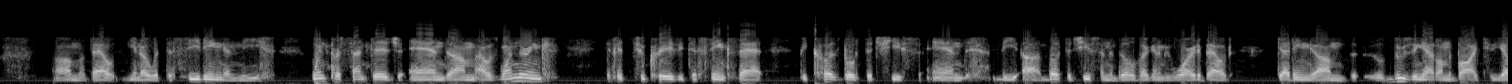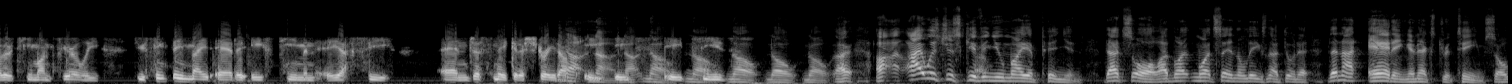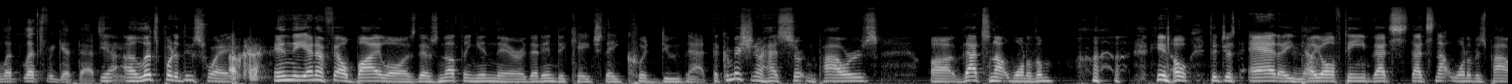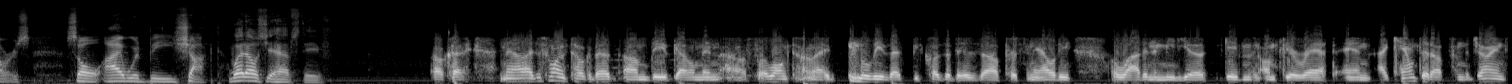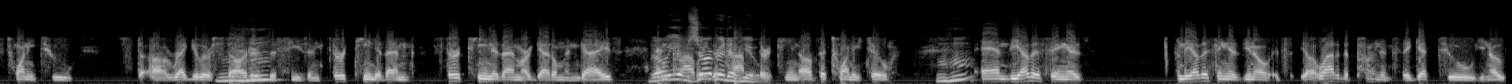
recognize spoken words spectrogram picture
um, about you know with the seeding and the win percentage, and um, I was wondering if it's too crazy to think that because both the Chiefs and the uh, both the Chiefs and the Bills are going to be worried about getting um, losing out on the bye to the other team unfairly. Do you think they might add an ace team in the AFC and just make it a straight up no, eight, no, eight, no, no, eight no, seed? no, no, no. I, I, I was just giving you my opinion. That's all. I'm not, I'm not saying the league's not doing it. They're not adding an extra team, so let, let's forget that. Yeah, uh, let's put it this way. Okay. In the NFL bylaws, there's nothing in there that indicates they could do that. The commissioner has certain powers. Uh, that's not one of them. you know, to just add a playoff team, that's that's not one of his powers. So I would be shocked. What else you have, Steve? Okay. Now, I just want to talk about um, Dave Gettleman. Uh, for a long time, I believe that because of his uh, personality, a lot in the media gave him an unfair rap. And I counted up from the Giants' 22 st- uh, regular starters this season, 13 of them, 13 of them are Gettleman guys. Very probably the observant of you. 13 of the 22. Mm-hmm. And the other thing is, and the other thing is, you know, it's a lot of the pundits. They get to, you know,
